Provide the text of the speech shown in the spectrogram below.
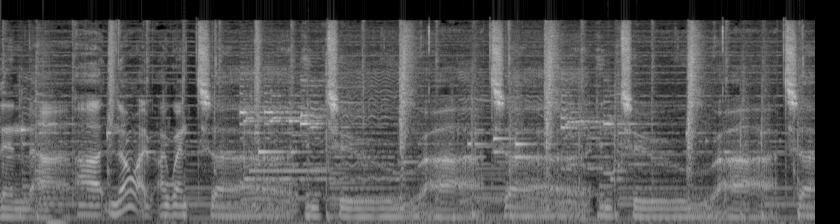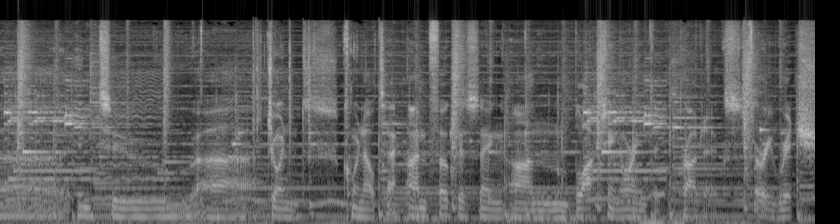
in uh, uh, no I, I went uh, into uh, into into uh, joined Cornell Tech. I'm focusing on blockchain oriented projects. Very rich.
